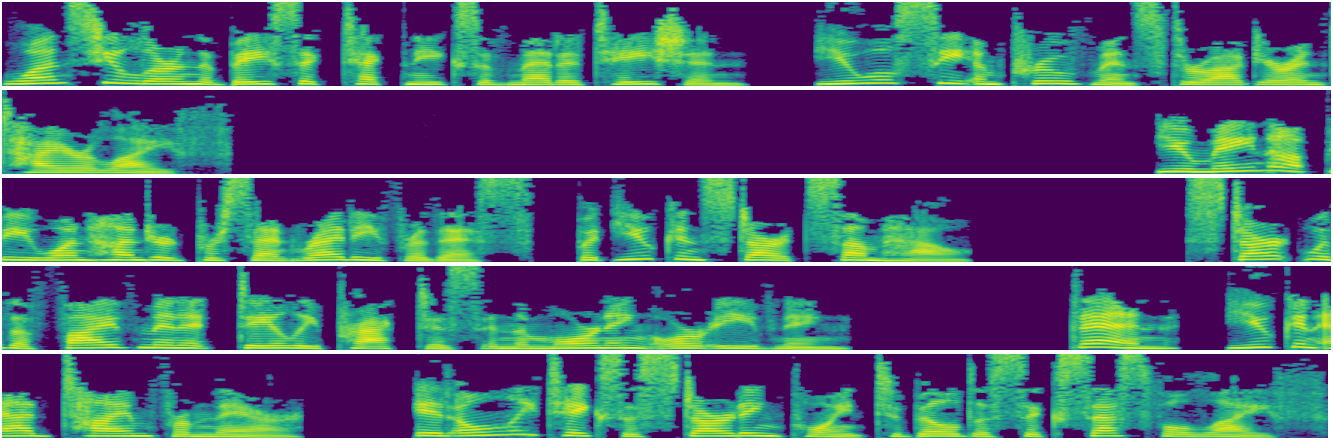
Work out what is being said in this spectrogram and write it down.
Once you learn the basic techniques of meditation, you will see improvements throughout your entire life. You may not be 100% ready for this, but you can start somehow. Start with a 5-minute daily practice in the morning or evening. Then, you can add time from there. It only takes a starting point to build a successful life.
